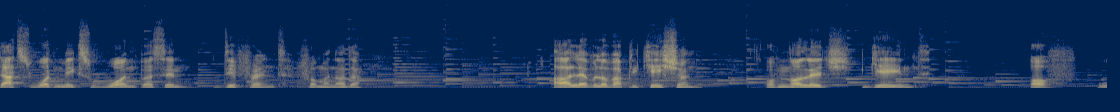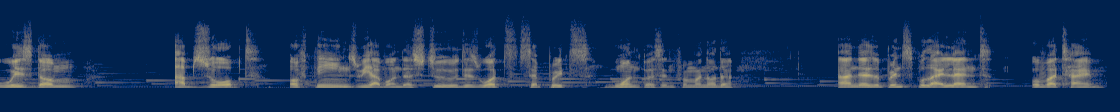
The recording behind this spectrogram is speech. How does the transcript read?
That's what makes one person different from another. Our level of application, of knowledge gained, of wisdom absorbed of things we have understood is what separates one person from another. And there's a principle I learned over time,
